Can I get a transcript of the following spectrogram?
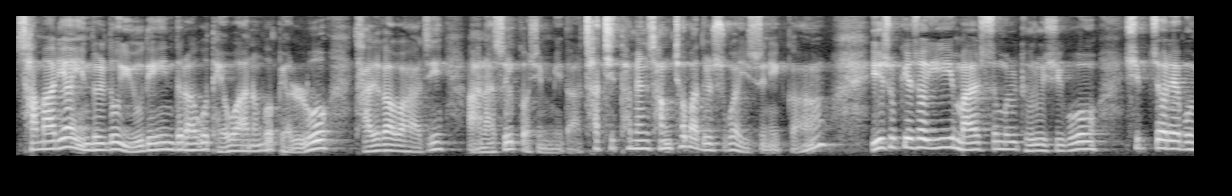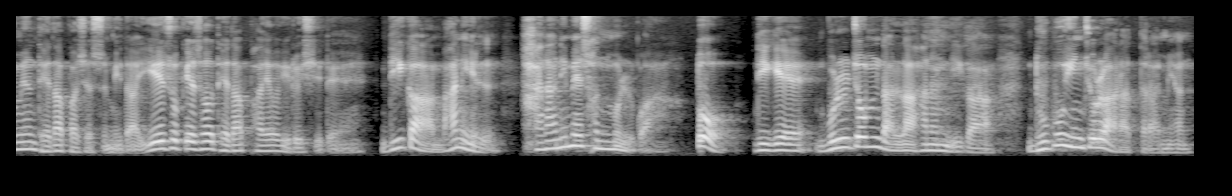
사마리아인들도 유대인들하고 대화하는 거 별로 달가워하지 않았을 것입니다. 자칫하면 상처받을 수가 있으니까. 예수께서 이 말씀을 들으시고 10절에 보면 대답하셨습니다. 예수께서 대답하여 이르시되 네가 만일 하나님의 선물과 또 네게 물 좀 달라 하는 네가 누구인 줄 알았더라면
